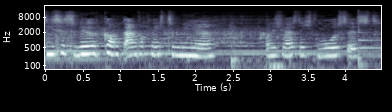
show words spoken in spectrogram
dieses Wild kommt einfach nicht zu mir. Und ich weiß nicht, wo es ist.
